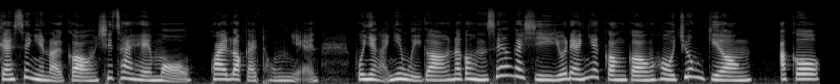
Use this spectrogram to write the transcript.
个少年来讲，实在是无快乐个童年。有人还认为讲，那个红色个时，有两日刚刚何中江，阿哥，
